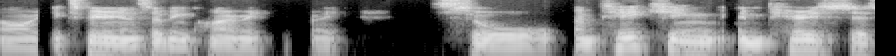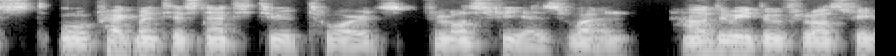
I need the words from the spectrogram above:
our experience of inquiry? So I'm taking empiricist or pragmatist attitude towards philosophy as well. How do we do philosophy?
